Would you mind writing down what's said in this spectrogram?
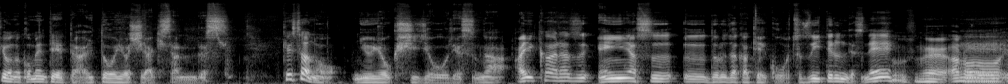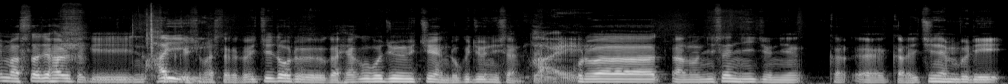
今日のコメンテーター伊藤義明さんです。今朝のニューヨーク市場ですが、相変わらず円安ドル高傾向続いてるんですね。そうですね。あの、えー、今スタジオ入るときチェックしましたけど、はい、1ドルが151円62銭、はい、これはあの2022年から,、えー、から1年ぶり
